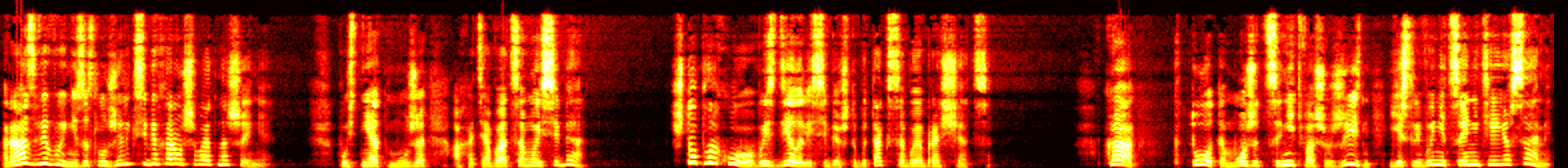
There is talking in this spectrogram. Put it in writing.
Разве вы не заслужили к себе хорошего отношения? Пусть не от мужа, а хотя бы от самой себя. Что плохого вы сделали себе, чтобы так с собой обращаться? Как кто-то может ценить вашу жизнь, если вы не цените ее сами.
